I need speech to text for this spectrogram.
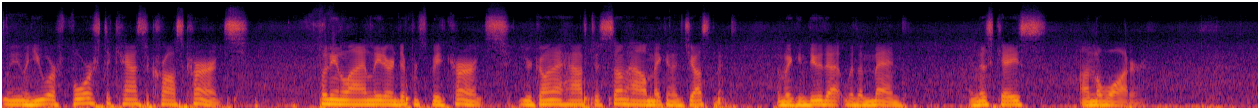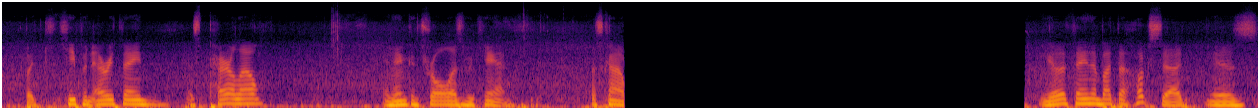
when you are forced to cast across currents, putting line leader in different speed currents, you're gonna have to somehow make an adjustment. And we can do that with a mend, in this case, on the water. But keeping everything as parallel and in control as we can. That's kind of The other thing about the hook set is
